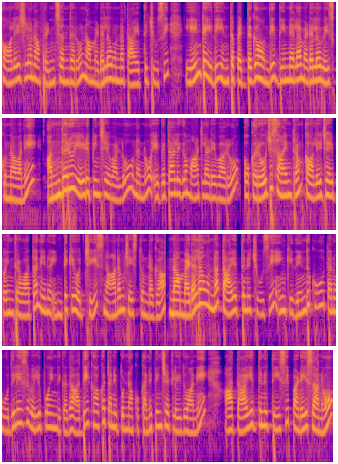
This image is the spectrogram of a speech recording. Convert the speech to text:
కాలేజ్లో నా ఫ్రెండ్స్ అందరూ నా మెడలో ఉన్న తాయెత్తు చూసి ఏంటి ఇది? ఇంత పెద్దగా ఉంది. దీన్ని ఎలా మెడలో వేసుకున్నావని? అందరూ ఏడిపించే వాళ్ళు నన్ను ఎగతాళిగా మాట్లాడేవారు. ఒకరోజు సాయంత్రం కాలేజ్ అయిపోయిన తర్వాత నేను ఇంటికి వచ్చి స్నానం చేస్తుండగా నా మెడలో ఉన్న తాయెత్తును చూసి ఇంకిదెందుకు తను వదిలేసి వెళ్ళిపోయింది కదా అదీ కాక తను ఇప్పుడు నాకు కనిపించట్లేదు అని ఆ తాయెత్తును తీసి పడేశాను.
